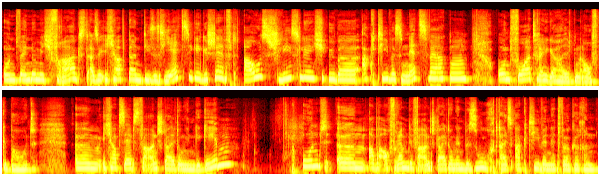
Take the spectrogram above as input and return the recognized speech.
Und wenn du mich fragst, also ich habe dann dieses jetzige Geschäft ausschließlich über aktives Netzwerken und Vorträge halten aufgebaut. Ähm, ich habe selbst Veranstaltungen gegeben und ähm, aber auch fremde Veranstaltungen besucht als aktive Networkerin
